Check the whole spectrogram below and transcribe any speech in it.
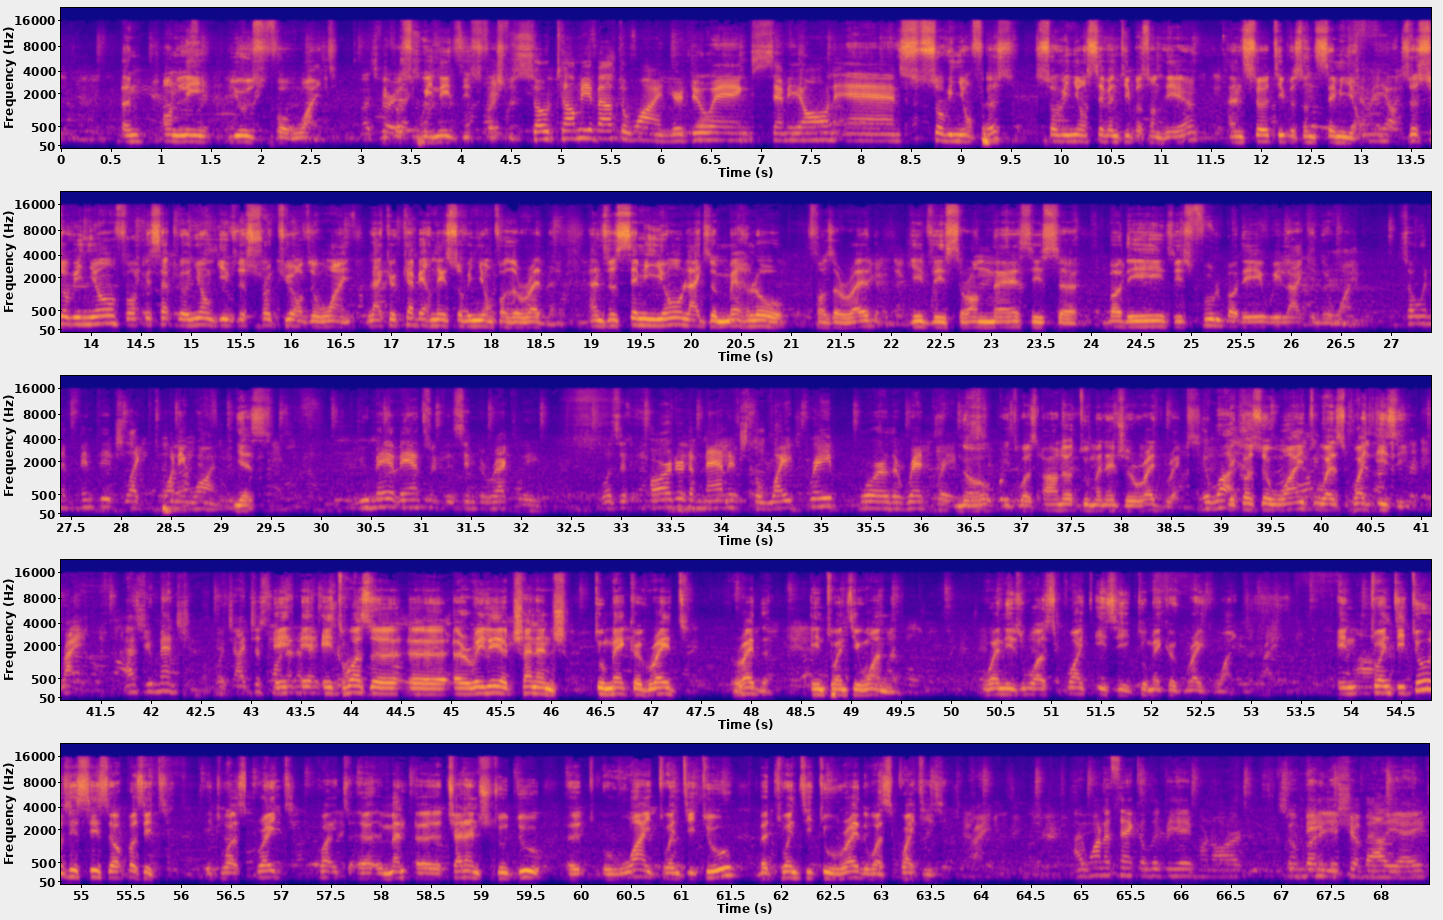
only used for white because we need this freshness. So tell me about the wine. You're doing Semillon and Sauvignon first, Sauvignon 70% here and 30% Semillon. Semillon. The Sauvignon for Sauvignon gives the structure of the wine, like a Cabernet Sauvignon for the red. And the Semillon, like the Merlot for the red, gives this roundness, this uh, body, this full body we like in the wine. so in a vintage like 21, Yes. you may have answered this indirectly. Was it harder to manage the white grape or the red grape? No, it was harder to manage the red grapes. It was. Because the white was quite easy. Right, as you mentioned, which I just wanted It, to make it, sure. was a, a, a really a challenge to make a great red in 21 when it was quite easy to make a great white. In 22, this is the opposite. It was great, quite a man, a challenge to do a white 22, but 22 red was quite easy. I want to thank Olivier Bernard, Somebody de Chevalier,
